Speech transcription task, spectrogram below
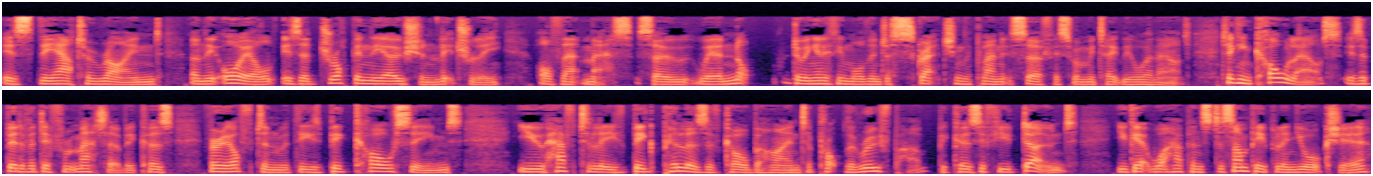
is the outer rind, and the oil is a drop in the ocean, literally, of that mass. So we're not doing anything more than just scratching the planet's surface when we take the oil out. Taking coal out is a bit of a different matter because very often with these big coal seams, you have to leave big pillars of coal behind to prop the roof up because if you don't, you get what happens to some people in Yorkshire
